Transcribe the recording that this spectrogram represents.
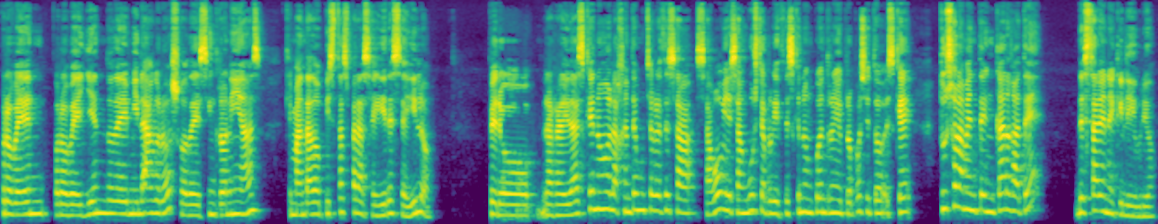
proveyendo de milagros o de sincronías que me han dado pistas para seguir ese hilo. Pero la realidad es que no, la gente muchas veces se agobia y se angustia porque dice es que no encuentro mi propósito. Es que tú solamente encárgate de estar en equilibrio.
